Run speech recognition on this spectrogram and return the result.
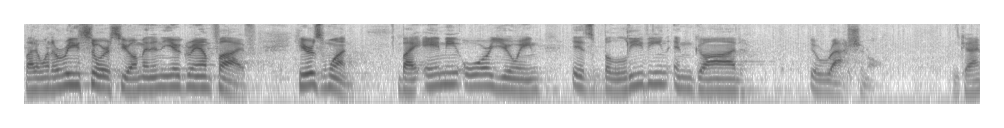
but I want to resource you. I'm an Enneagram 5. Here's one by Amy Orr Ewing Is Believing in God Irrational? Okay?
